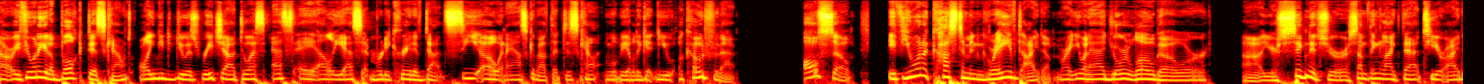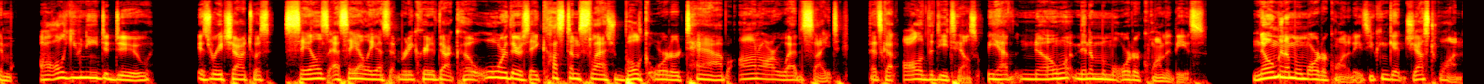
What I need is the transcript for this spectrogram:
or if you want to get a bulk discount, all you need to do is reach out to us, S-A-L-E-S at murdycreative.co and ask about that discount, and we'll be able to get you a code for that. Also, if you want a custom engraved item, right, you want to add your logo or uh, your signature or something like that to your item, all you need to do is reach out to us, sales, S-A-L-E-S at murdycreative.co, or there's a custom slash bulk order tab on our website that's got all of the details. We have no minimum order quantities. No minimum order quantities. You can get just one.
